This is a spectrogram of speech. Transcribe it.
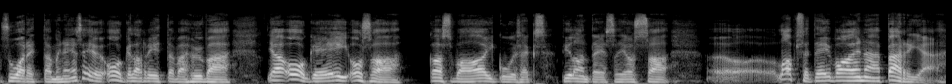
suorittaminen, ja se ei ole Oogella riittävän hyvää, ja OG ei osaa kasvaa aikuiseksi tilanteessa, jossa äh, lapset ei vaan enää pärjää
